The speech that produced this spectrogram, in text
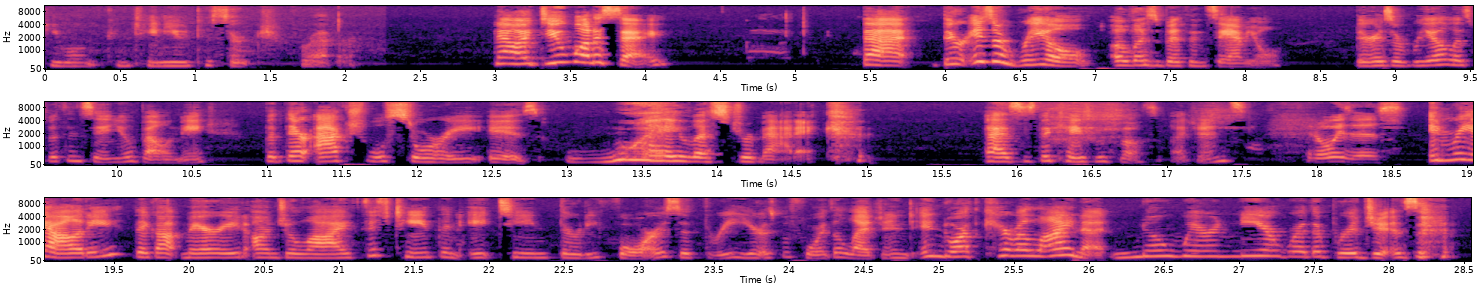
she will continue to search forever. Now, I do want to say that there is a real Elizabeth and Samuel. There is a real Elizabeth and Samuel Bellamy, but their actual story is way less dramatic, as is the case with both legends. It always is. In reality, they got married on July 15th in 1834, so three years before the legend, in North Carolina, nowhere near where the bridge is.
